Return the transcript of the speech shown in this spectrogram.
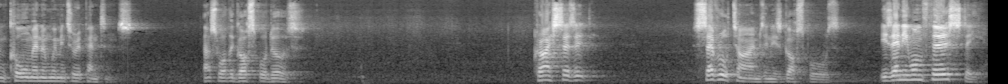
and call men and women to repentance. That's what the gospel does. Christ says it several times in his gospels. Is anyone thirsty?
